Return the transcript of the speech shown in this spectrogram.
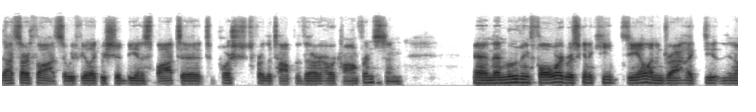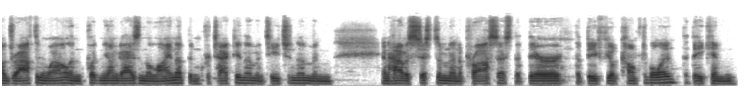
that's our thought. So we feel like we should be in a spot to to push for the top of our, our conference, and and then moving forward, we're just going to keep dealing and draft like you know drafting well and putting young guys in the lineup and protecting them and teaching them and and have a system and a process that they're that they feel comfortable in that they can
